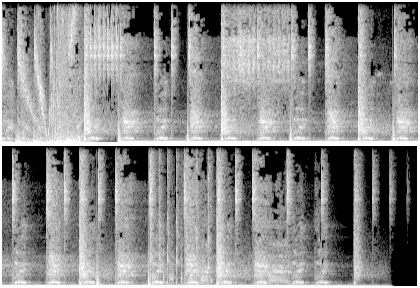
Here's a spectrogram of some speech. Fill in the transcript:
Yeah.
